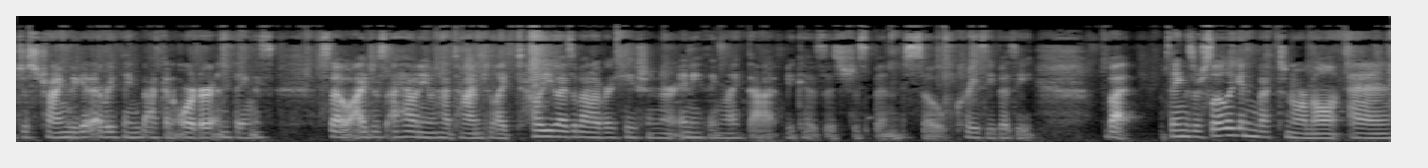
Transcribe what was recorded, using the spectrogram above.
just trying to get everything back in order and things. So I just, I haven't even had time to like tell you guys about our vacation or anything like that because it's just been so crazy busy. But things are slowly getting back to normal and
